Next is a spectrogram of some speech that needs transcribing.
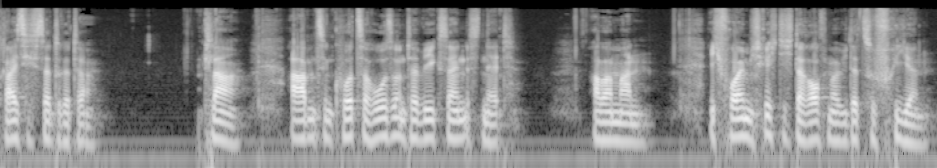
30.03. Klar, abends in kurzer Hose unterwegs sein ist nett. Aber Mann, ich freue mich richtig darauf, mal wieder zu frieren.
